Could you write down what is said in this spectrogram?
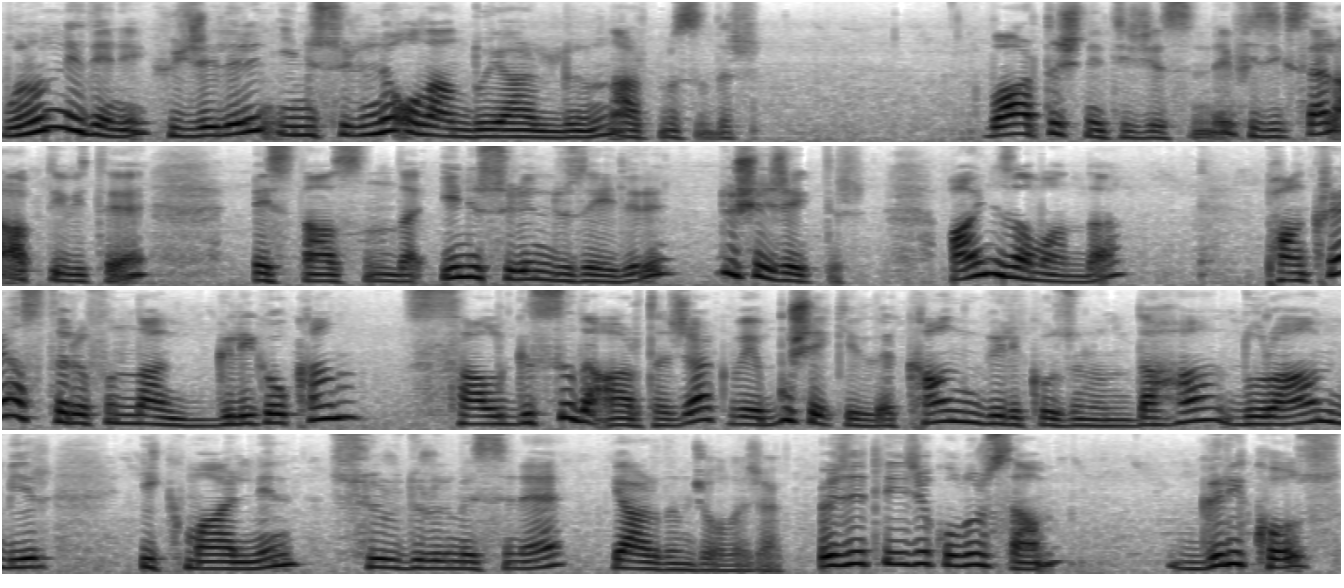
Bunun nedeni hücrelerin insüline olan duyarlılığının artmasıdır. Bu artış neticesinde fiziksel aktivite esnasında insülin düzeyleri düşecektir. Aynı zamanda pankreas tarafından glikokan salgısı da artacak ve bu şekilde kan glikozunun daha durağan bir ikmalinin sürdürülmesine yardımcı olacak. Özetleyecek olursam glikoz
